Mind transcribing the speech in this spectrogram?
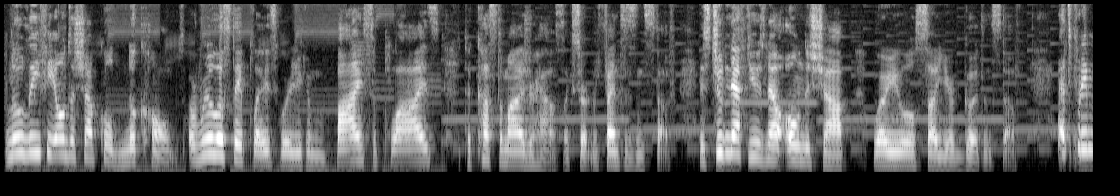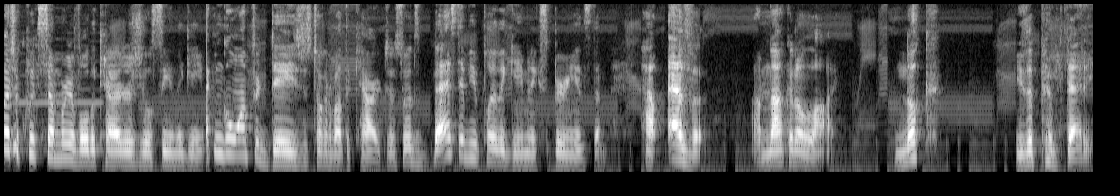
New Leaf, he owns a shop called Nook Homes, a real estate place where you can buy supplies to customize your house, like certain fences and stuff. His two nephews now own the shop where you will sell your goods and stuff. That's pretty much a quick summary of all the characters you'll see in the game. I can go on for days just talking about the characters, so it's best if you play the game and experience them. However, I'm not gonna lie. Nook, he's a pimp daddy.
